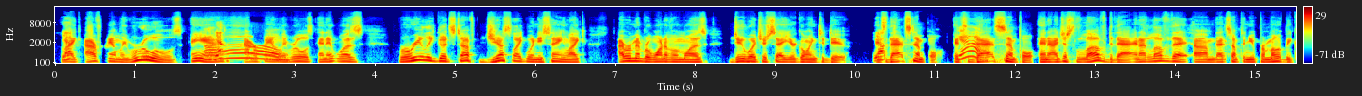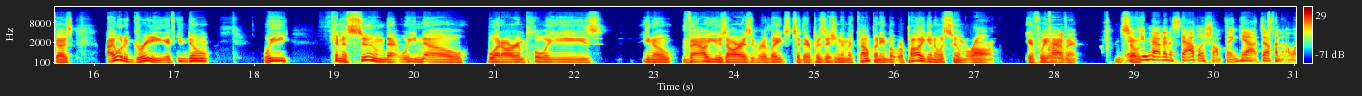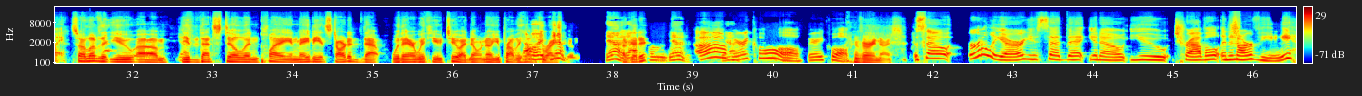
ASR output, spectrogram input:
Yep. like our family rules and our family Oh. rules and it was really good stuff just like wendy's saying like i remember one of them was do what you say you're going to do it's that simple it's Yeah. that simple and i just loved that and i love that um, that's something you promote because i would agree if you don't we can assume that we know what our employees you know values are as it relates to their position in the company but we're probably going to assume wrong if we Right. haven't so if you haven't established something, yeah, definitely. so I love that you um Yeah. you- that's still in play, and maybe it started that there with you too. I don't know. You probably Oh, helped it write did. It. yeah, I it get it. did. Oh, Yeah. very cool. Very cool. Very nice. So earlier you said that, you know, you travel in an RV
